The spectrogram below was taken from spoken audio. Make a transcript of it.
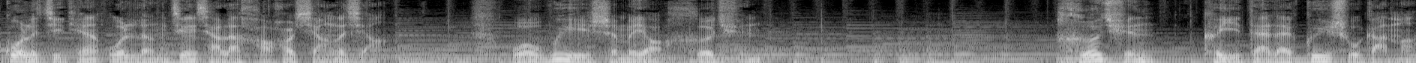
过了几天，我冷静下来，好好想了想，我为什么要合群？合群可以带来归属感吗？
